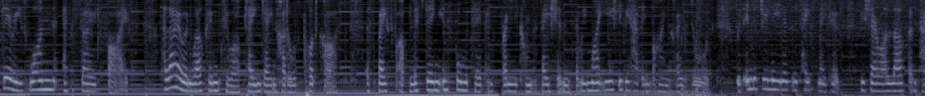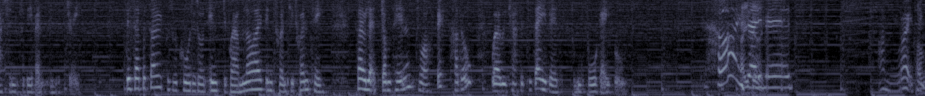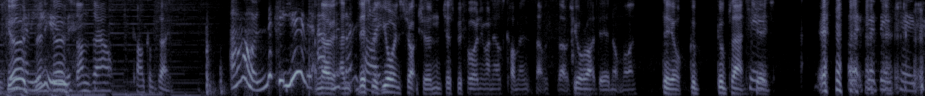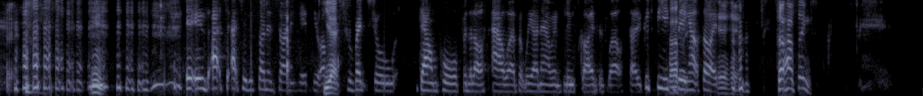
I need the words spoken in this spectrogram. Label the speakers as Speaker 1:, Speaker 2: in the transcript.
Speaker 1: Series 1, Episode 5. Hello, and welcome to our Plain Jane Huddles podcast, a space for uplifting, informative, and friendly conversations that we might usually be having behind closed doors with industry leaders and tastemakers who share our love and passion for the events industry. This episode was recorded on Instagram Live in 2020. So let's jump in to our fifth huddle where we chatted to David from Four Gables.
Speaker 2: Hi, David. I'm all right.
Speaker 3: I'm
Speaker 2: Thank you.
Speaker 3: good,
Speaker 2: How are
Speaker 3: really
Speaker 2: you?
Speaker 3: good. Sun's out, can't complain.
Speaker 2: Oh, look at you!
Speaker 3: I
Speaker 2: out
Speaker 3: know,
Speaker 2: in the
Speaker 3: and this was your instruction just before anyone else comments. That was that was your idea, not mine. Deal. Good good plan.
Speaker 2: Cheers.
Speaker 3: Cheers.
Speaker 2: I went for a beer too.
Speaker 3: Mm.
Speaker 2: it is actually actually the sun is shining here too. After
Speaker 3: Yes.
Speaker 2: a torrential downpour for the last hour, but we are now in blue skies as well. So good for you for being outside.
Speaker 3: Here, here. So how's things?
